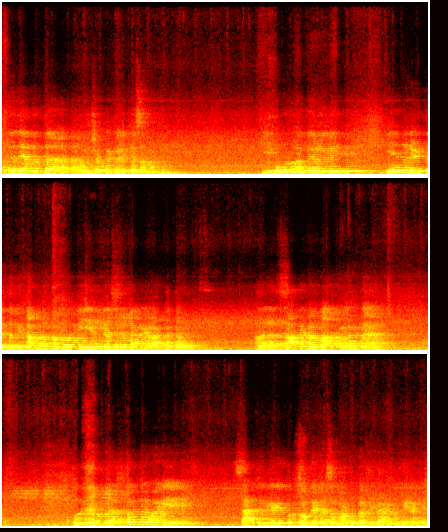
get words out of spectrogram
ಅದರದೇ ಆದಂಥ ಒಂದು ಚೌಕಟ್ಟಿನಲ್ಲಿ ಕೆಲಸ ಮಾಡ್ತಾರೆ. ಈ ಮೂರು ಅಂಗಗಳಲ್ಲಿ ಏನು ನಡೀತಿರ್ತದೆ ಕಾನೂನಾತ್ಮಕವಾಗಿ ಏನು ಕೆಲಸಗಳ ಕಾರ್ಯಗಳು ಆಗ್ತಿರ್ತವೆ ಅದರ ಸಾಧಕ ಬಾಧಕಗಳನ್ನ ತೋರಿಸುವಂತ ಸ್ವತಂತ್ರವಾಗಿ ಸಾರ್ವಜನಿಕರಿಗೆ ತೋರಿಸುವಂತ ಕೆಲಸ ಮಾಡೋದು ಪತ್ರಿಕಾ ಅಂತ ಹೇಳಕ್ಕೆ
